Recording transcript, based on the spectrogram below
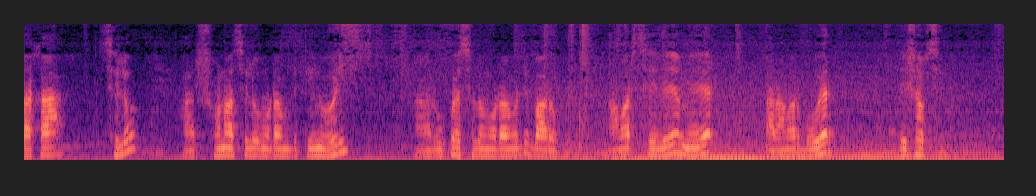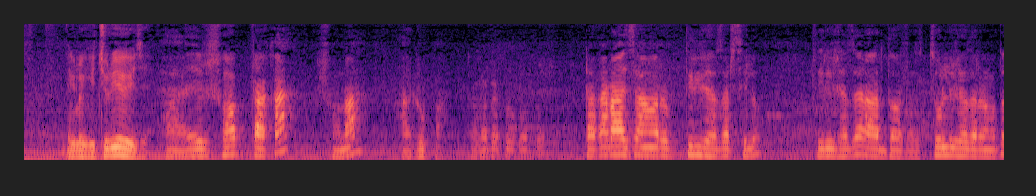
টাকা ছিল আর সোনা ছিল মোটামুটি তিন ভরি আর উপায় ছিল মোটামুটি বারো ভরি। আমার ছেলে, মেয়ের আর আমার বউয়ের, এইসব ছিল। এগুলো কি চুরি হয়ে গেছে। হ্যাঁ এর সব টাকা সোনা আর রূপা। টাকাটা কত? টাকাটা আছে আমার তিরিশ হাজার ছিল। তিরিশ হাজার আর দশ হাজার চল্লিশ হাজারের মতো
